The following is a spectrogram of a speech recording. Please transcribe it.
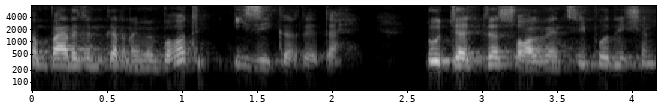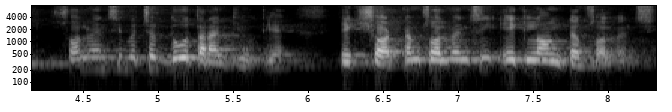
कंपैरिजन करने में बहुत ईजी कर देता है। टू जज द सॉल्वेंसी पोजीशन सॉल्वेंसी बच्चों दो तरह की होती है, एक शॉर्ट टर्म सॉल्वेंसी एक long term solvency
